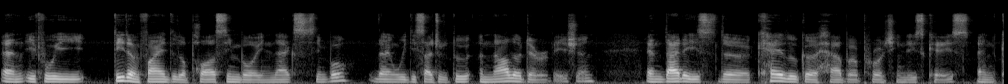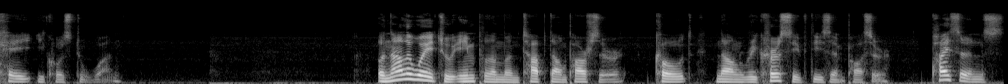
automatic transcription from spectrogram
And if we didn't find the plus symbol in next symbol, then we decide to do another derivation. And that is the k look ahead approach in this case, and k equals to 1. Another way to implement top-down parser called non-recursive descent parser. Python's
